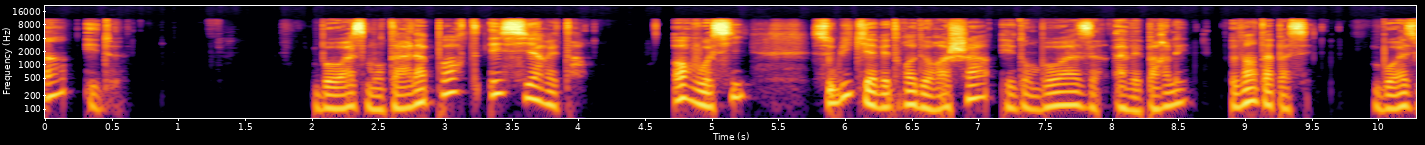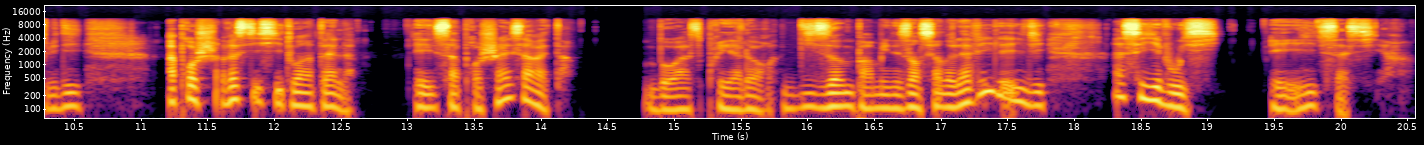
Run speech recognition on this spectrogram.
1 et 2. Boaz monta à la porte et s'y arrêta. Or voici, celui qui avait droit de rachat et dont Boaz avait parlé, vint à passer. Boaz lui dit Approche, reste ici, toi un tel. Et il s'approcha et s'arrêta. Boaz prit alors dix hommes parmi les anciens de la ville et il dit Asseyez-vous ici. Et ils s'assirent.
